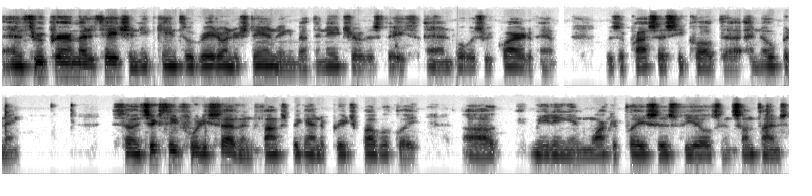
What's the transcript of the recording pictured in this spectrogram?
And through prayer and meditation, he came to a greater understanding about the nature of his faith and what was required of him. It was a process he called uh, an opening. So in 1647, Fox began to preach publicly, uh, meeting in marketplaces, fields, and sometimes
